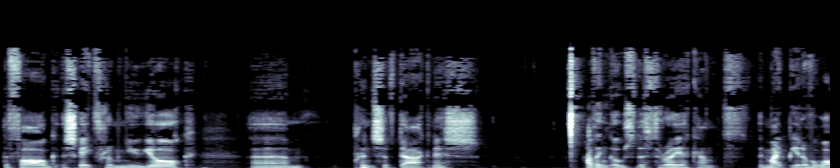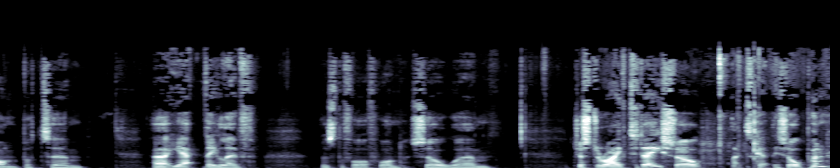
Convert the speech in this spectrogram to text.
The Fog, Escape from New York, um, Prince of Darkness. I think those are the three. I can't. There might be another one, but um, uh, yeah, They Live was the fourth one. So um, just arrived today. So let's get this open.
